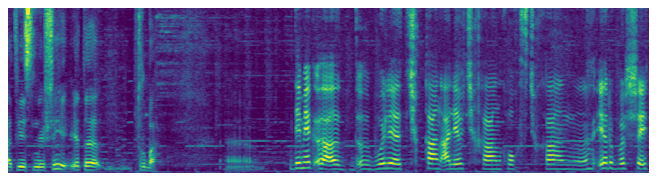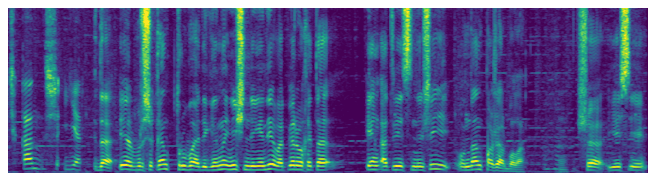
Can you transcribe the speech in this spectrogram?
ответственный үші это труба. Демек бөлі чыққан, алев чыққан, қоқыс чыққан, әр бір шай чыққан ер. Да әр бір шыққан труба дегені, не дегенде во первых это ең ответственнейший ондан пожар болот Шы, если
